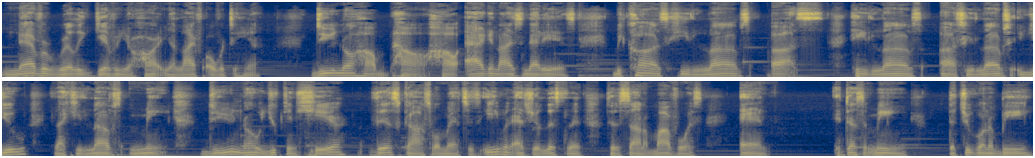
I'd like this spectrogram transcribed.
never really giving your heart and your life over to Him? Do you know how, how, how agonizing that is? Because he loves us. He loves us. He loves you like he loves me. Do you know you can hear this gospel message even as you're listening to the sound of my voice? And it doesn't mean that you're going to be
